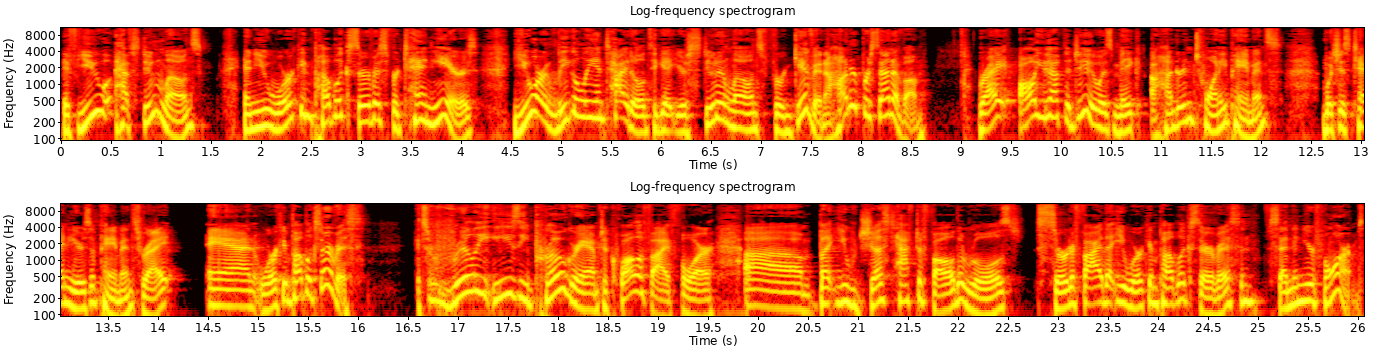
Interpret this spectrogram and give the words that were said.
If you have student loans, and you work in public service for 10 years, you are legally entitled to get your student loans forgiven, 100% of them right? All you have to do is make 120 payments, which is 10 years of payments, right? And work in public service. It's a really easy program to qualify for, um, but you just have to follow the rules, certify that you work in public service, and send in your forms.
